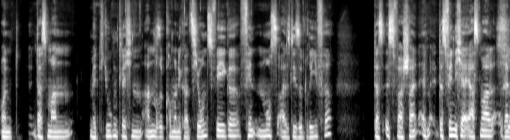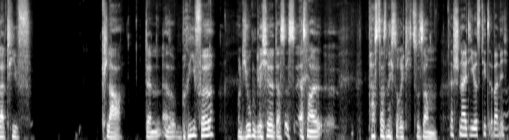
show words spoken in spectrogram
Und dass man mit Jugendlichen andere Kommunikationswege finden muss als diese Briefe das ist wahrscheinlich, äh, das finde ich ja erstmal relativ klar. Denn also Briefe und Jugendliche, das ist erstmal, äh, passt das nicht so richtig zusammen. Das schnallt die Justiz aber nicht.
